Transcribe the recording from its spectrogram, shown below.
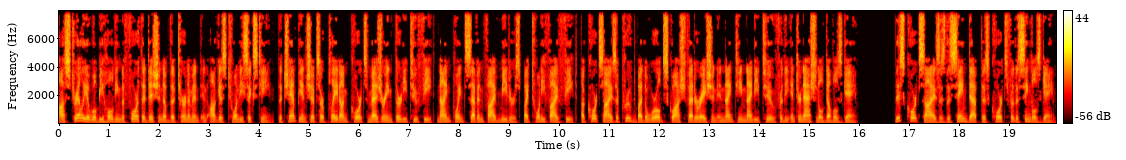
Australia will be holding the fourth edition of the tournament in August 2016. The championships are played on courts measuring 32 feet (9.75 meters) by 25 feet, a court size approved by the World Squash Federation in 1992 for the international doubles game. This court size is the same depth as courts for the singles game,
